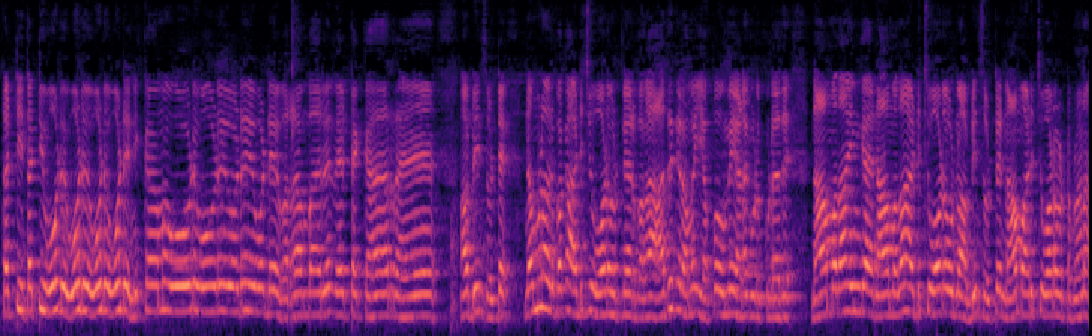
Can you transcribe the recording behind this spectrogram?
தட்டி தட்டி ஓடு ஓடு ஓடு ஓடு. நிக்காம ஓடு ஓடு ஓடு ஓடு. வர்றான் பாரு வேட்டைக்காரன். அப்படின்னு சொல்லிட்டு நம்மளும் ஒரு பக்கம் அடிச்சு ஓட விட்டுனே இருப்பாங்க. அதுக்கு நம்ம எப்பவுமே இடம் கொடுக்கக்கூடாது நாம தான் இங்க நாம தான் அடிச்சு ஓட விடணும் அப்படின்னு சொல்லிட்டு நாம அடிச்சு ஓட விட்டோம்னா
